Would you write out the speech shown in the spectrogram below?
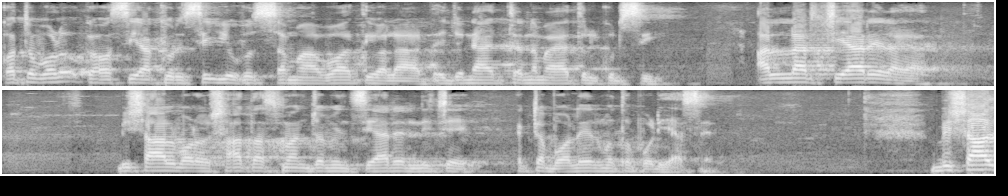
কত বড়? অসিয়া কুরসি হুসামা ওয়াতিওয়ালা এই জন্য আয়াতটার নাম আয়াতুল কুরসি। আল্লাহর চেয়ারের আয়াত। বিশাল বড়, সাত আসমান জমিন চেয়ারের নিচে একটা বলের মতো পড়ে আছে। বিশাল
